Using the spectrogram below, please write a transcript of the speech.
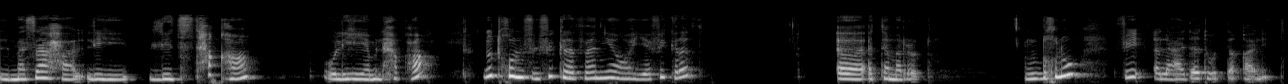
المساحة اللي تستحقها واللي هي من حقها ندخل في الفكرة الثانية وهي فكرة آه التمرد. ندخلوا في العادات والتقاليد.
